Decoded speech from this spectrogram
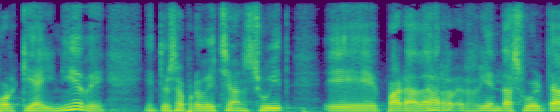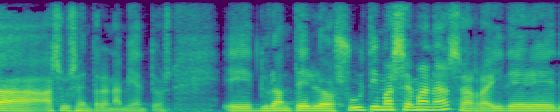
porque hay nieve. Y entonces aprovechan Sweet para dar rienda suelta a, sus entrenamientos. durante las últimas semanas, a raíz de,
